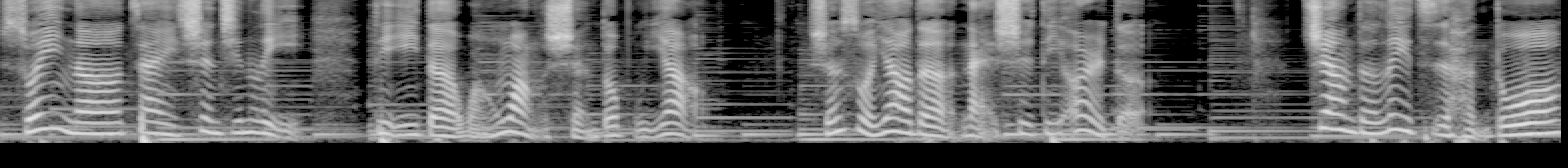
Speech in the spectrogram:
所以呢，在圣经里，第一的往往神都不要。神所要的乃是第二的，这样的例子很多。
